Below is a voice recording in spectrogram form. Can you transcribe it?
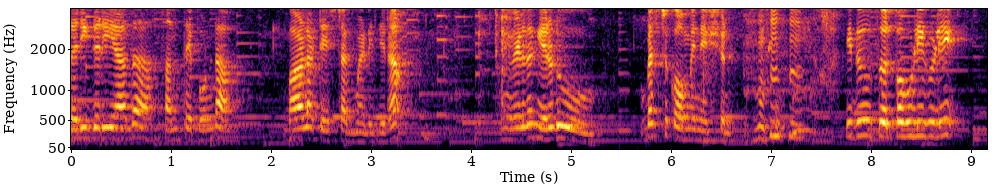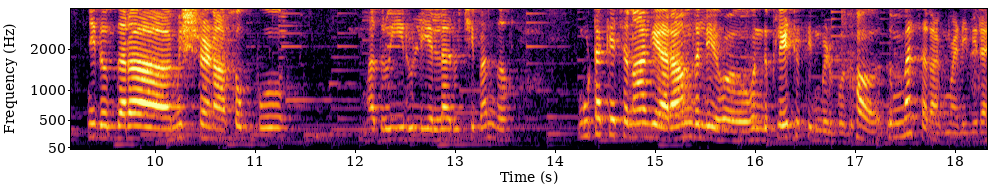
ಗರಿ ಗರಿಯಾದ ಸಂತೆ ಬೊಂಡ ಭಾಳ ಟೇಸ್ಟಾಗಿ ಮಾಡಿದ್ದೀರಾ? ನೀವು ಹೇಳಿದಂಗೆ ಎರಡು ಬೆಸ್ಟ್ ಕಾಂಬಿನೇಷನ್ ಇದು ಸ್ವಲ್ಪ ಹುಳಿ ಹುಳಿ ಇದೊಂಥರ ಮಿಶ್ರಣ ಸೊಪ್ಪು ಅದ್ರ ಈರುಳ್ಳಿ ಎಲ್ಲ ರುಚಿ ಬಂದು ಊಟಕ್ಕೆ ಚೆನ್ನಾಗಿ ಆರಾಮದಲ್ಲಿ ಒಂದು ಪ್ಲೇಟು ತಿನ್ಬಿಡ್ಬೋದು. ಹೌದು. ತುಂಬ ಚೆನ್ನಾಗಿ ಮಾಡಿದ್ದೀರಾ.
